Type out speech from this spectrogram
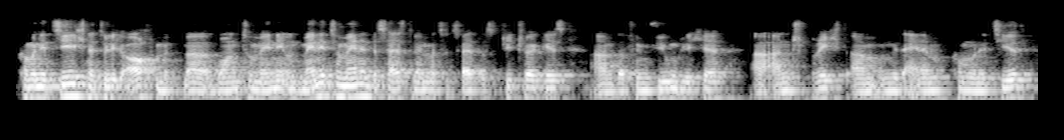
kommuniziere ich natürlich auch mit äh, One-to-Many und Many-to-Many. Das heißt, wenn man zu zweit auf Streetwork ist, ähm, da fünf Jugendliche äh, anspricht ähm, und mit einem kommuniziert,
